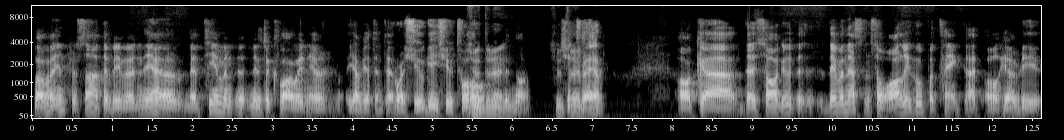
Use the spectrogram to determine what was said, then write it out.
vad var intressant, vi var ner med tio minuter kvar, vi ner, jag vet inte, det var 20, 22? 23. 23. 23. Och uh, det såg ut, det var nästan så allihopa tänkte att oh, här vi,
